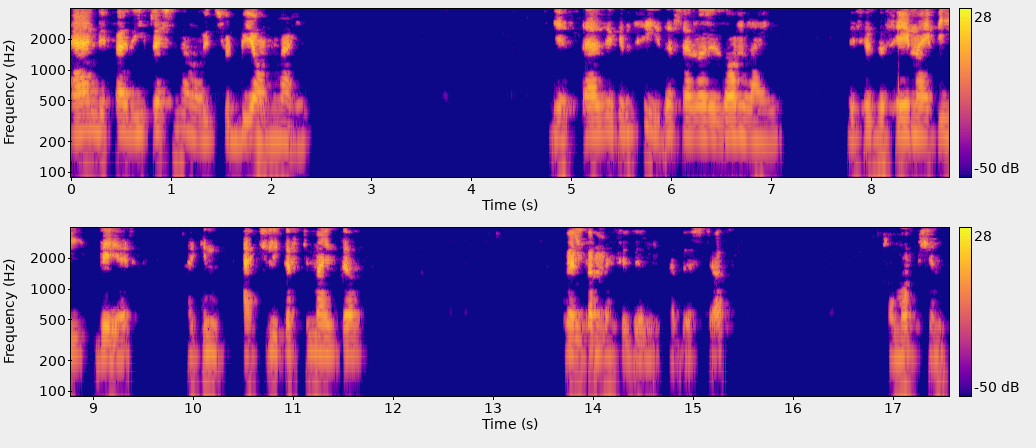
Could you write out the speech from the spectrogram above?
and if I refresh now it should be online. Yes, as you can see the server is online. This is the same IP there. I can actually customize the welcome message and other stuff from option.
